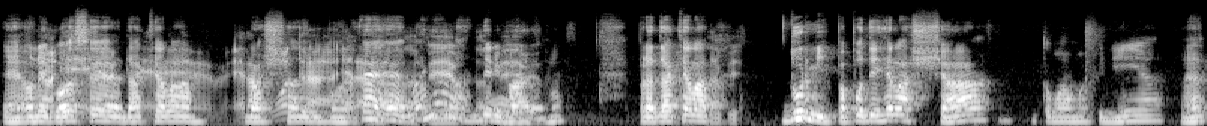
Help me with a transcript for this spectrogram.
é, o negócio é, dar aquela É, era baixada outra. de bola. era- É, é, mas é derivada, né? Pra dar aquela. Dormir, para poder relaxar, tomar uma fininha, né?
